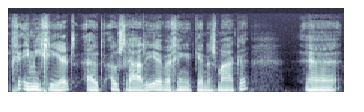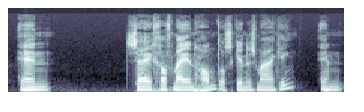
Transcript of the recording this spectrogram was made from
geëmigreerd uit Australië en wij gingen kennis maken. Eh, en zij gaf mij een hand als kennismaking. En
